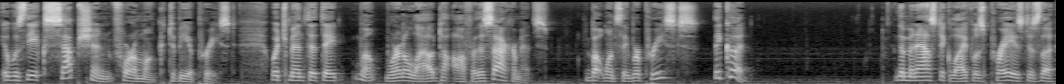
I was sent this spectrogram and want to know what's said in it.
it was the exception for a monk to be a priest, which meant that they, well, weren't allowed to offer the sacraments. But once they were priests, they could. The monastic life was praised as the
